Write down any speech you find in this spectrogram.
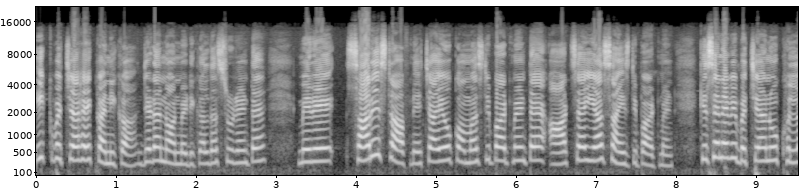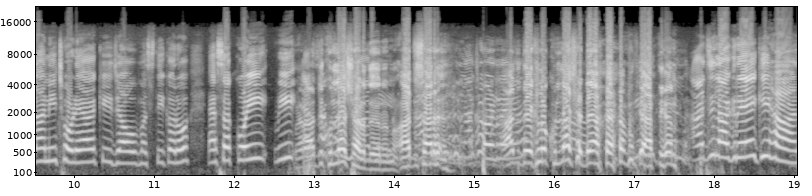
ਇੱਕ ਬੱਚਾ ਹੈ ਕਨਿਕਾ ਜਿਹੜਾ ਨਾਨ ਮੈਡੀਕਲ ਦਾ ਸਟੂਡੈਂਟ ਹੈ। ਮੇਰੇ ਸਾਰੇ ਸਟਾਫ ਨੇ ਚਾਹੇ ਉਹ ਕਾਮਰਸ ਡਿਪਾਰਟਮੈਂਟ ਹੈ ਆਰਟਸ ਹੈ ਜਾਂ ਸਾਇੰਸ ਡਿਪਾਰਟਮੈਂਟ ਕਿਸੇ ਨੇ ਵੀ ਬੱਚਿਆਂ ਨੂੰ ਖੁੱਲਾ ਨਹੀਂ ਛੋੜਿਆ ਕਿ ਜਾਓ ਮਸਤੀ ਕਰੋ। ਐਸਾ ਕੋਈ ਵੀ ਪਰ ਅੱਜ ਐਸਾ ਖੁੱਲਾ ਕੋਈ ਛੱਡ ਦਿਓ ਉਹਨਾਂ ਨੂੰ। ਅੱਜ ਸਰ ਖੁੱਲਾ ਛੋੜ ਰਹੇ ਅੱਜ ਹਾਂ। ਦੇਖ ਲਓ ਖੁੱਲਾ ਛੱਡਿਆ ਹੋਇਆ ਵਿਦਿਆਰਥੀਆਂ ਨੂੰ। ਅੱਜ ਲੱਗ ਰਿਹਾ ਹੈ ਕਿ ਹਾਂ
